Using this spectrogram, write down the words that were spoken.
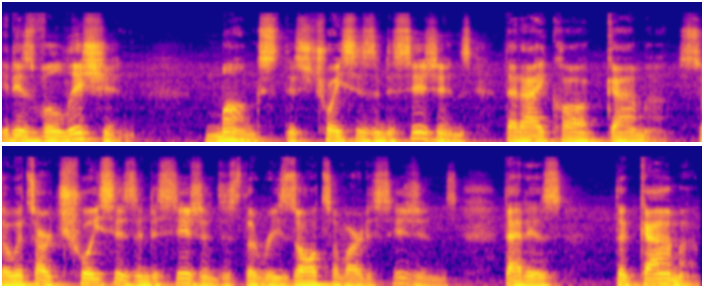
It is volition, monks, this choices and decisions that I call karma. So it's our choices and decisions, it's the results of our decisions that is the karma.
